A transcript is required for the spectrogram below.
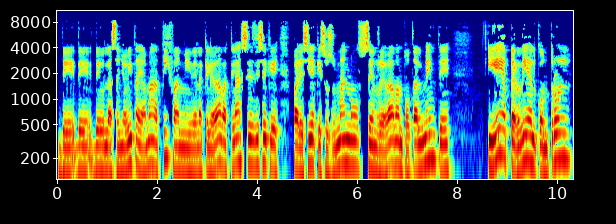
de, de, la señorita llamada Tiffany, de la que le daba clases, dice que parecía que sus manos se enredaban totalmente y ella perdía el control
